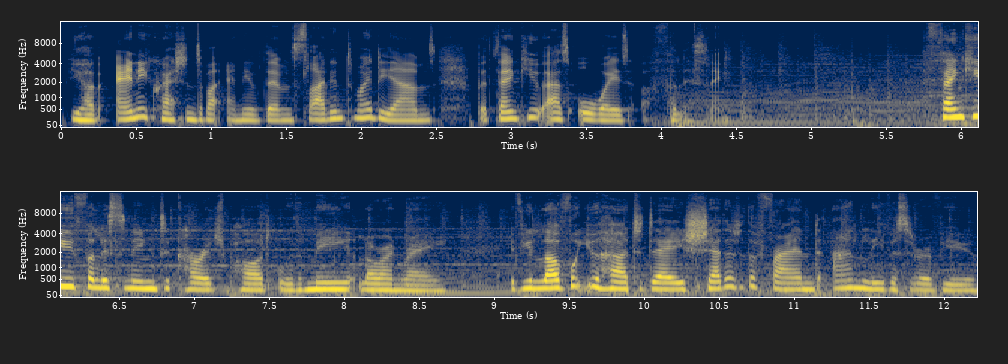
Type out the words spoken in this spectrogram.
If you have any questions about any of them, slide into my DMs. But thank you, as always, for listening. Thank you for listening to Courage Pod with me, Lauren Ray. If you love what you heard today, share it with a friend and leave us a review.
